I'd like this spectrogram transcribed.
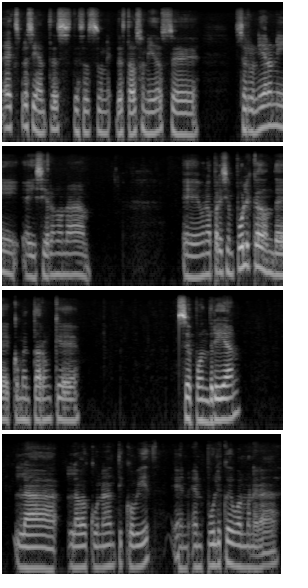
expresidentes de, de Estados Unidos se, reunieron y, e hicieron una, eh, una aparición pública donde comentaron que se pondrían la, vacuna anti-COVID en, en, público de igual manera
